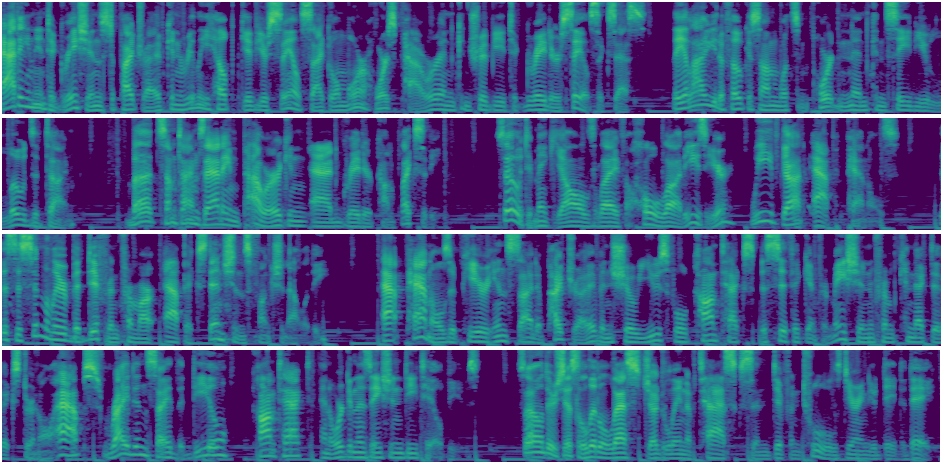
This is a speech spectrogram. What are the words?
Adding integrations to Pipedrive can really help give your sales cycle more horsepower and contribute to greater sales success. They allow you to focus on what's important and can save you loads of time. But sometimes adding power can add greater complexity. So, to make y'all's life a whole lot easier, we've got app panels. This is similar but different from our app extensions functionality. App panels appear inside a Pipedrive and show useful contact specific information from connected external apps right inside the deal, contact, and organization detail views. So there's just a little less juggling of tasks and different tools during your day to day.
